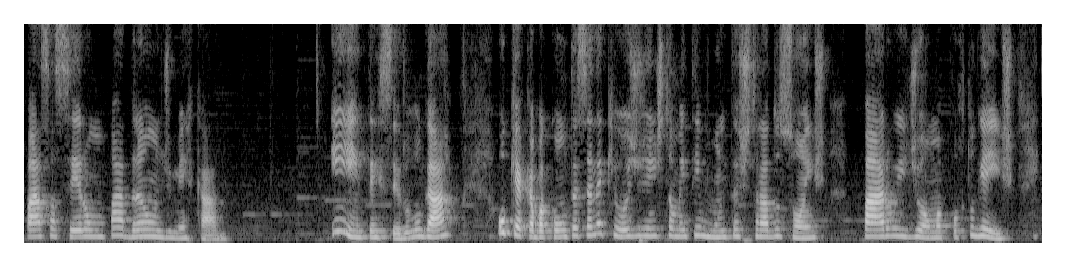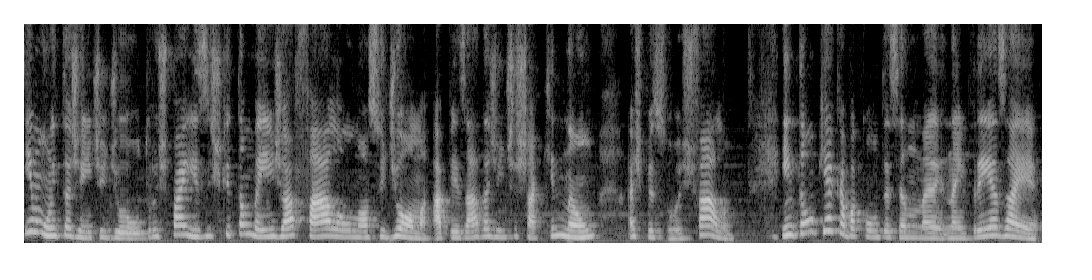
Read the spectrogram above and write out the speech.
passa a ser um padrão de mercado. E em terceiro lugar, o que acaba acontecendo é que hoje a gente também tem muitas traduções para o idioma português e muita gente de outros países que também já falam o nosso idioma, apesar da gente achar que não, as pessoas falam. Então, o que acaba acontecendo na, na empresa é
